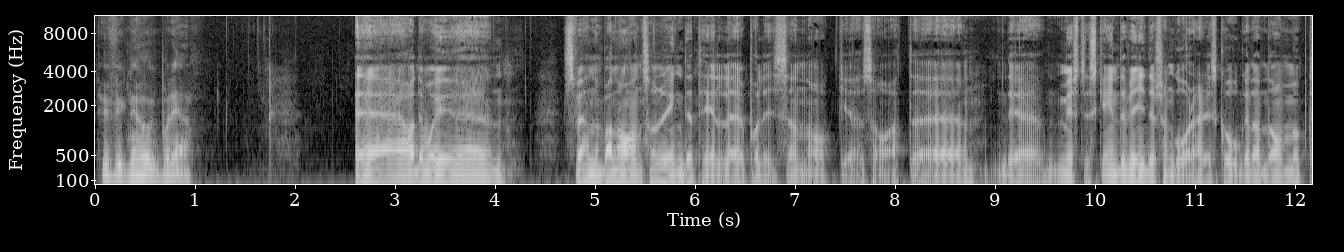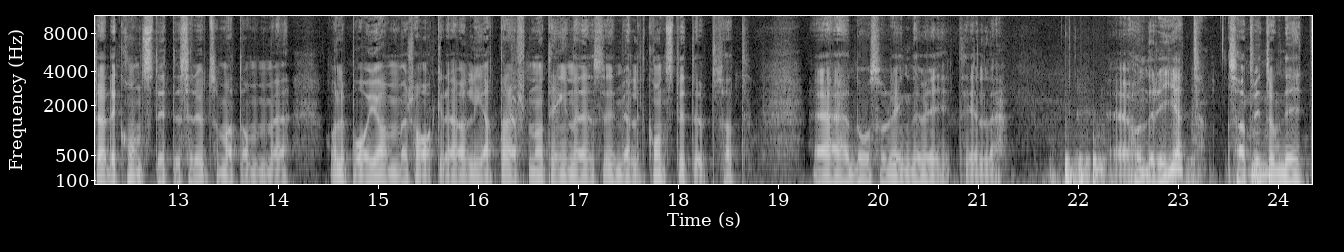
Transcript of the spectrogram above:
hur fick ni hugg på det? Eh, ja, det var ju eh, Sven Banan som ringde till eh, polisen och eh, sa att eh, det är mystiska individer som går här i skogen och de uppträder konstigt. Det ser ut som att de håller på och gömmer saker och letar efter någonting. Det ser väldigt konstigt ut. Så att, då så ringde vi till hunderiet. Så att vi tog dit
